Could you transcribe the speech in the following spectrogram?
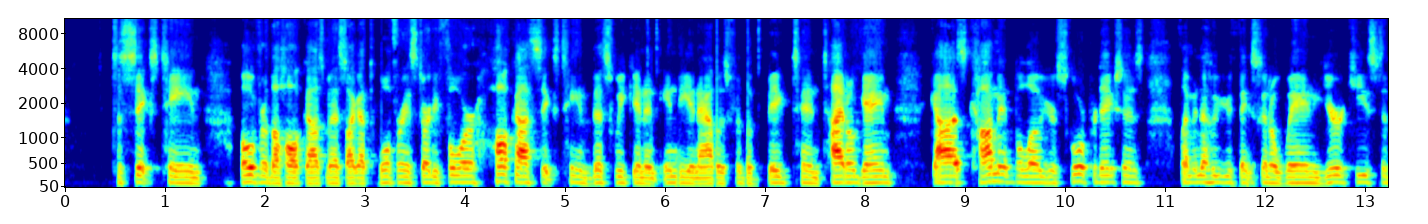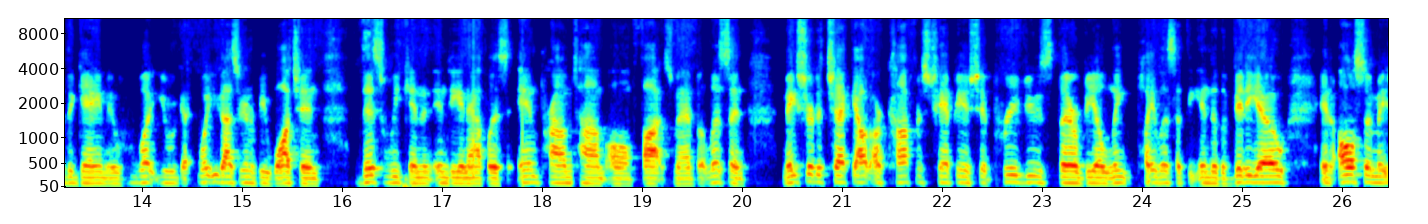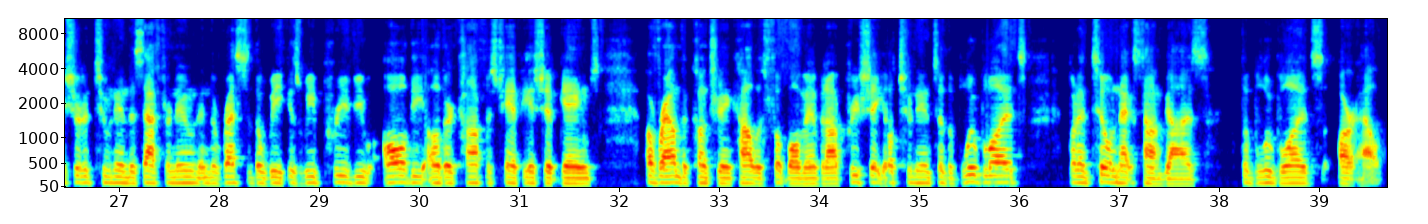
to 16 over the Hawkeyes, man. So I got the Wolverines 34, Hawkeyes 16 this weekend in Indianapolis for the Big Ten title game. Guys, comment below your score predictions. Let me know who you think is going to win, your keys to the game, and what you what you guys are going to be watching this weekend in Indianapolis in prime time on Fox, man. But listen, make sure to check out our conference championship previews. There will be a link playlist at the end of the video. And also make sure to tune in this afternoon and the rest of the week as we preview all the other conference championship games around the country in college football, man. But I appreciate y'all tuning in to the Blue Bloods. But until next time, guys, the Blue Bloods are out.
